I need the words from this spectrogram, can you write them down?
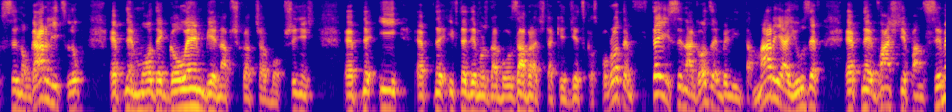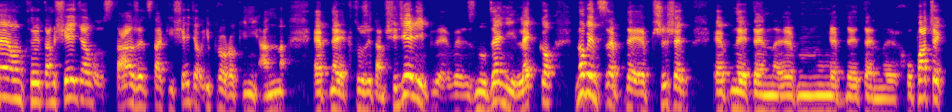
synogarlic lub e, młode gołębie na przykład trzeba było przynieść. E, i, i wtedy można było zabrać takie dziecko z powrotem. W tej synagodze byli tam Maria, Józef, właśnie pan Symeon, który tam siedział, starzec taki siedział i prorokini Anna, którzy tam siedzieli, znudzeni lekko, no więc przyszedł ten, ten chłopaczek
